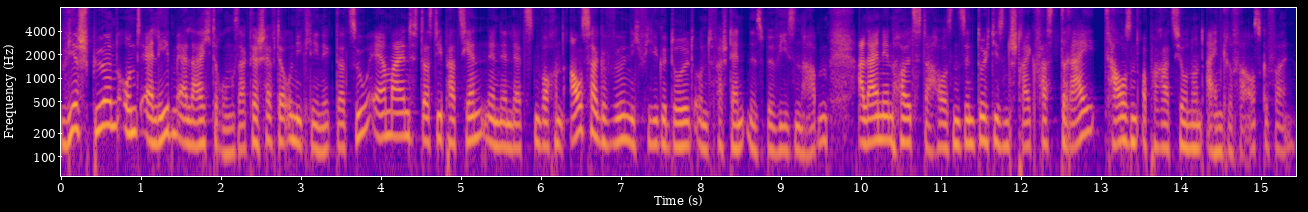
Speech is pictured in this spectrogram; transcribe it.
Wir spüren und erleben Erleichterung, sagt der Chef der Uniklinik dazu. Er meint, dass die Patienten in den letzten Wochen außergewöhnlich viel Geduld und Verständnis Verständnis bewiesen haben. Allein in Holsterhausen sind durch diesen Streik fast 3000 Operationen und Eingriffe ausgefallen.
